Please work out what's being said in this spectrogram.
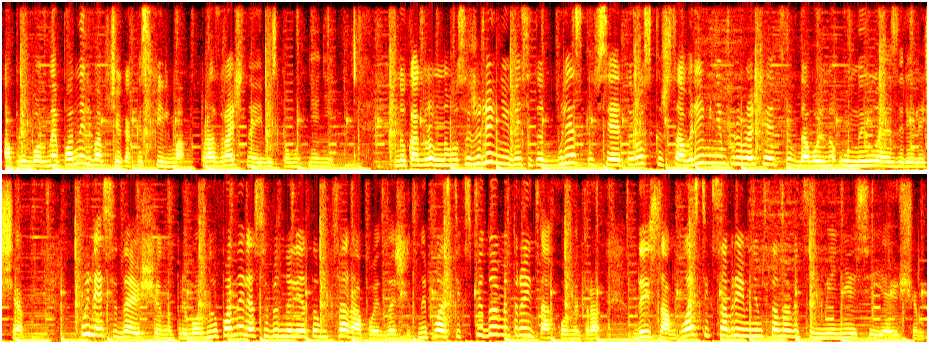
а приборная панель вообще как из фильма, прозрачная и без помутнений. Но, к огромному сожалению, весь этот блеск и вся эта роскошь со временем превращается в довольно унылое зрелище. Пыль, оседающая на приборную панель, особенно летом, царапает защитный пластик спидометра и тахометра, да и сам пластик со временем становится менее сияющим.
